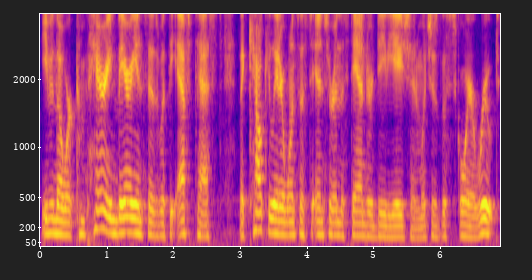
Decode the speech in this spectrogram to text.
Even though we're comparing variances with the f-test, the calculator wants us to enter in the standard deviation, which is the square root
